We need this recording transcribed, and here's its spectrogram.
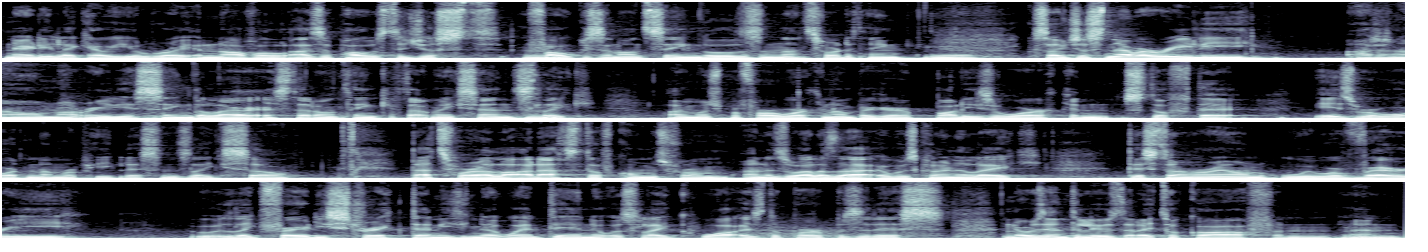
nearly like how you write a novel as opposed to just Mm. focusing on singles and that sort of thing Yeah. because I've just never really, I don't know, I'm not really a single artist. I don't think if that makes sense. Mm. Like I much prefer working on bigger bodies of work and stuff that is rewarding on repeat listens. Like so, that's where a lot of that stuff comes from. And as well as that, it was kind of like this time around we were very. It was like fairly strict. Anything that went in, it was like, what is the purpose of this? And there was interludes that I took off, and Mm. and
